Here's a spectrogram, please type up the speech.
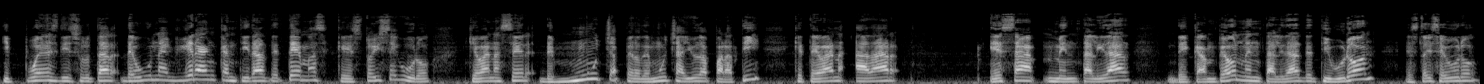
y puedes disfrutar de una gran cantidad de temas que estoy seguro que van a ser de mucha, pero de mucha ayuda para ti, que te van a dar esa mentalidad de campeón, mentalidad de tiburón, estoy seguro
